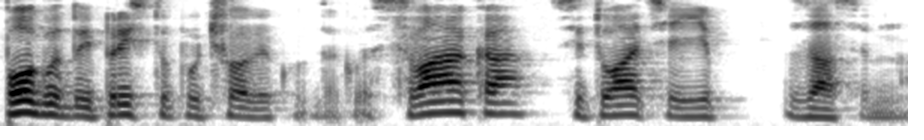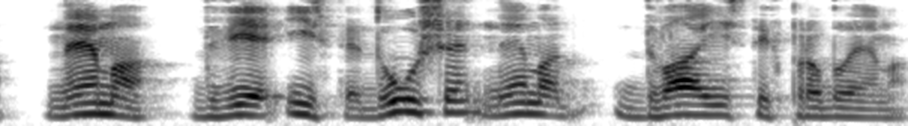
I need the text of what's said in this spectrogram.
pogledu i pristupu čovjeku. Dakle, svaka situacija je zasebna. Nema dvije iste duše, nema dva istih problema.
